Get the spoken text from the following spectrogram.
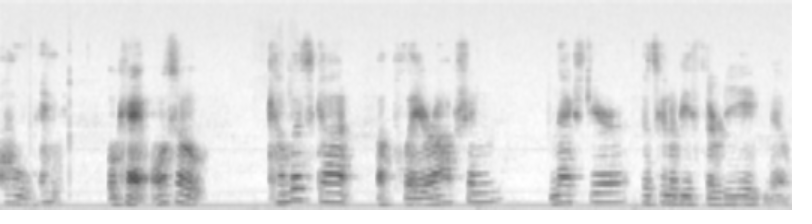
Oh, and okay. Also, Kemba's got a player option next year that's gonna be 38 mil.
